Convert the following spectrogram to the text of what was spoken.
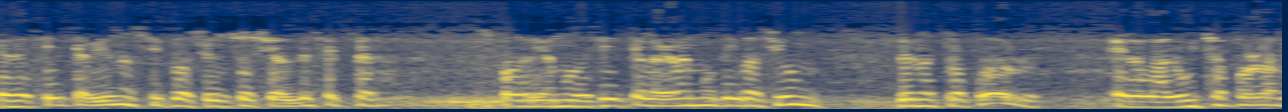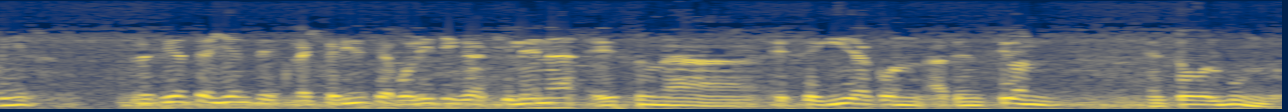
es decir, que había una situación social desesperada. Podríamos decir que la gran motivación de nuestro pueblo era la lucha por la vida. Presidente Allende, la experiencia política chilena es, una, es seguida con atención en todo el mundo.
